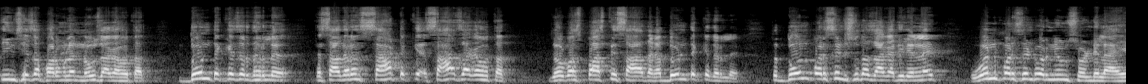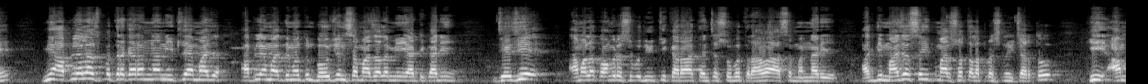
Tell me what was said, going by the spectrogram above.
तीनशेचा फॉर्म्युला नऊ जागा होतात. दोन टक्के जर धरलं तर साधारण सहा टक्के सहा जागा होतात. जवळपास पाच ते सहा जागा दोन टक्के धरलं तर दोन पर्सेंट सुद्धा जागा दिलेल्या नाहीत. वन पर्सेंटवर नेऊन सोडलेला आहे. मी आपल्यालाच पत्रकारांना आणि इथल्या माझ्या आपल्या माध्यमातून बहुजन समाजाला मी या ठिकाणी जे जे आम्हाला काँग्रेससोबत युती करा त्यांच्यासोबत राहावा असं म्हणणारी अगदी माझ्यासहित माझा स्वतःला प्रश्न विचारतो की आम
